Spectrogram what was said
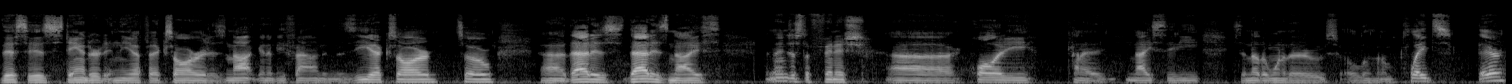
This is standard in the FXR. It is not gonna be found in the ZXR. So uh, that is that is nice. And then just a finish uh, quality, kind of nicety. It's another one of those aluminum plates there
